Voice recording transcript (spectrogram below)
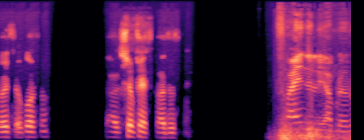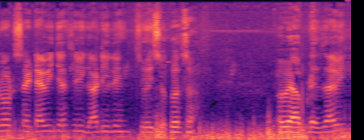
જોઈ શકો છો. લાલ સફેદ ખાધું છે. ફાઇનલી આપણે રોડ સાઈડ આવી જશે ગાડી લઈને, જોઈ શકો છો. હવે આપણે જાવી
